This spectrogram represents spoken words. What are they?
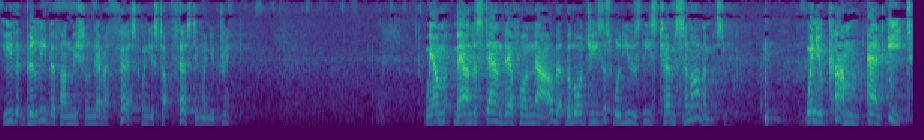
He that believeth on me shall never thirst when you stop thirsting when you drink. We may understand, therefore, now that the Lord Jesus will use these terms synonymously. when you come and eat,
